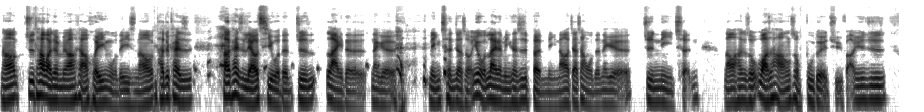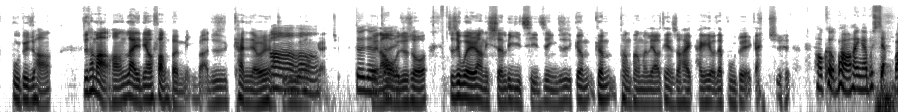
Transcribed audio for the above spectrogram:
然后就是他完全没有想要回应我的意思，然后他就开始他开始聊起我的就是赖的那个名称叫什么，因为我赖的名称是本名，然后加上我的那个就是昵称，然后他就说哇，这好像是种部队的取法，因为就是部队就好像就他们好像赖一定要放本名吧，就是看起来会很突兀的那种感觉。嗯嗯对，对对。然后我就说，就是为了让你身临其境，就是跟跟朋朋们聊天的时候还，还还可以有在部队的感觉。好可怕，他应该不想吧？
